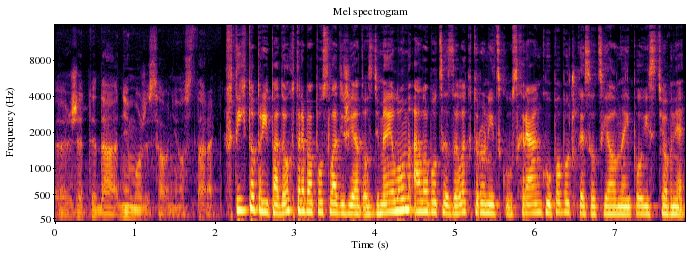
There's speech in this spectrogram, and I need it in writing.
e, že teda nemôže sa o neho starať. V týchto prípadoch treba poslať žiadosť mailom alebo cez elektronickú schránku pobočke sociálnej poisťovne.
